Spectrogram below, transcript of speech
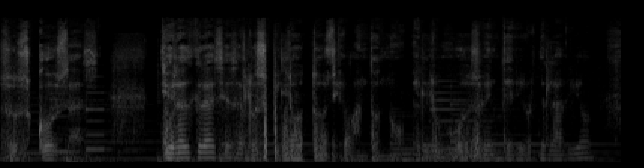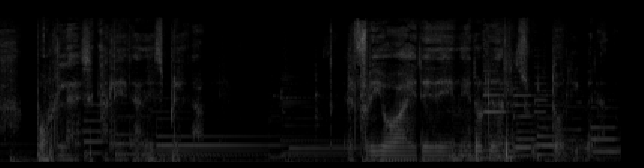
sus cosas Dio las gracias a los pilotos y abandonó el lujoso interior del avión por la escalera desplegable. El frío aire de enero le resultó liberador.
